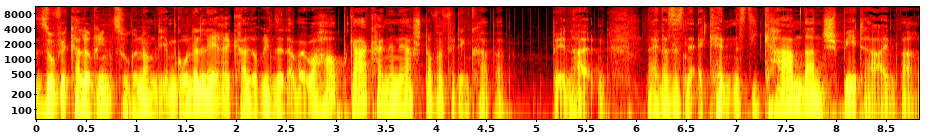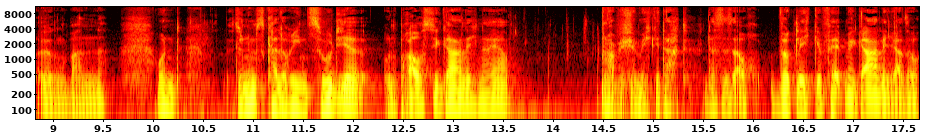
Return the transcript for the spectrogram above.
so viel Kalorien zugenommen, die im Grunde leere Kalorien sind, aber überhaupt gar keine Nährstoffe für den Körper beinhalten. Naja, das ist eine Erkenntnis, die kam dann später einfach irgendwann. Ne? Und du nimmst Kalorien zu dir und brauchst sie gar nicht. Naja, habe ich für mich gedacht. Das ist auch wirklich, gefällt mir gar nicht. Also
